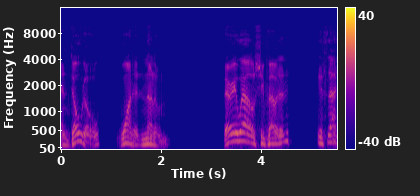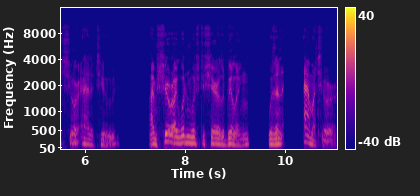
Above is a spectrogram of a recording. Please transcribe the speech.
and Dodo wanted none of 'em. Very well, she pouted. If that's your attitude, I'm sure I wouldn't wish to share the billing with an amateur.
